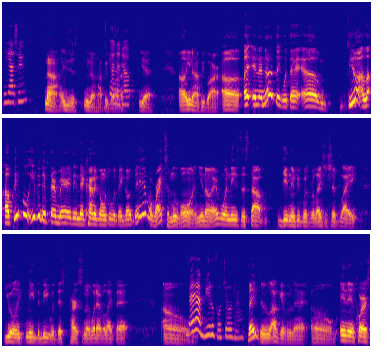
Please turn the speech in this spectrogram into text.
He got shoes? Nah, he's just you know how people It was are. a joke? Yeah, uh, you know how people are. Uh, and another thing with that, um, you know, a lot of people, even if they're married and they're kind of going through what they go, they have a right to move on. You know, everyone needs to stop getting in people's relationships like you only need to be with this person or whatever like that. Um, They have beautiful children. they do. I'll give them that. Um, and then of course,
